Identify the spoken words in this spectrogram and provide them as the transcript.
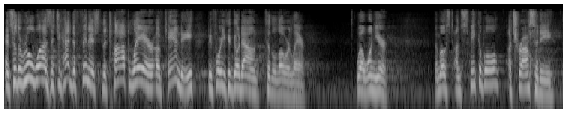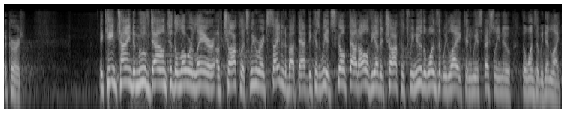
And so the rule was that you had to finish the top layer of candy before you could go down to the lower layer. Well, one year, the most unspeakable atrocity occurred. It came time to move down to the lower layer of chocolates. We were excited about that because we had scoped out all of the other chocolates. We knew the ones that we liked and we especially knew the ones that we didn't like.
